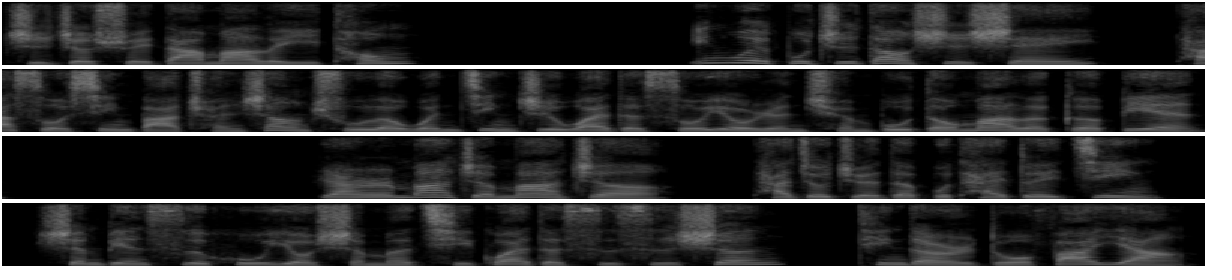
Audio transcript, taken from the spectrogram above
指着水大骂了一通，因为不知道是谁。他索性把船上除了文景之外的所有人全部都骂了个遍，然而骂着骂着，他就觉得不太对劲，身边似乎有什么奇怪的嘶嘶声，听得耳朵发痒。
